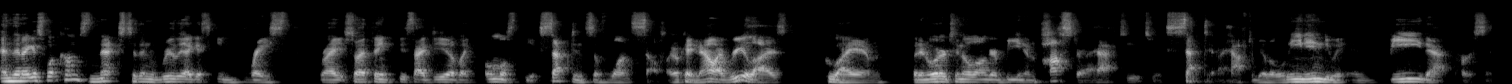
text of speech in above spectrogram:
And then I guess what comes next to then really, I guess, embrace that, right? So I think this idea of like almost the acceptance of oneself, like, okay, now I realize who I am. But in order to no longer be an imposter, I have to to accept it. I have to be able to lean into it and be that person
